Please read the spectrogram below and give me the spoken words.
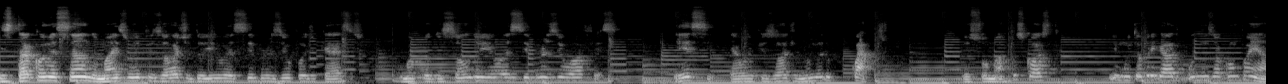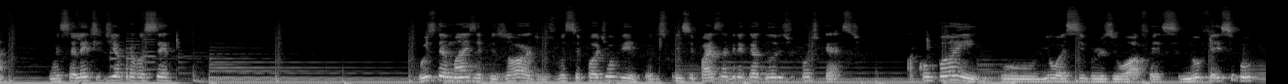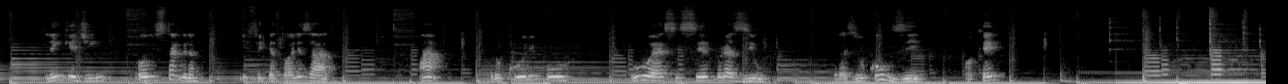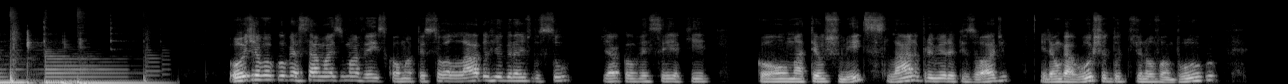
Está começando mais um episódio do USC Brasil Podcast, uma produção do USC Brasil Office. Esse é o episódio número 4. Eu sou Marcos Costa e muito obrigado por nos acompanhar. Um excelente dia para você! Os demais episódios você pode ouvir pelos principais agregadores de podcast. Acompanhe o USC Brasil Office no Facebook, LinkedIn ou Instagram e fique atualizado. Ah, procure por USC Brasil, Brasil com Z, ok? Hoje eu vou conversar mais uma vez com uma pessoa lá do Rio Grande do Sul. Já conversei aqui com o Matheus Schmitz, lá no primeiro episódio. Ele é um gaúcho do, de Novo Hamburgo.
